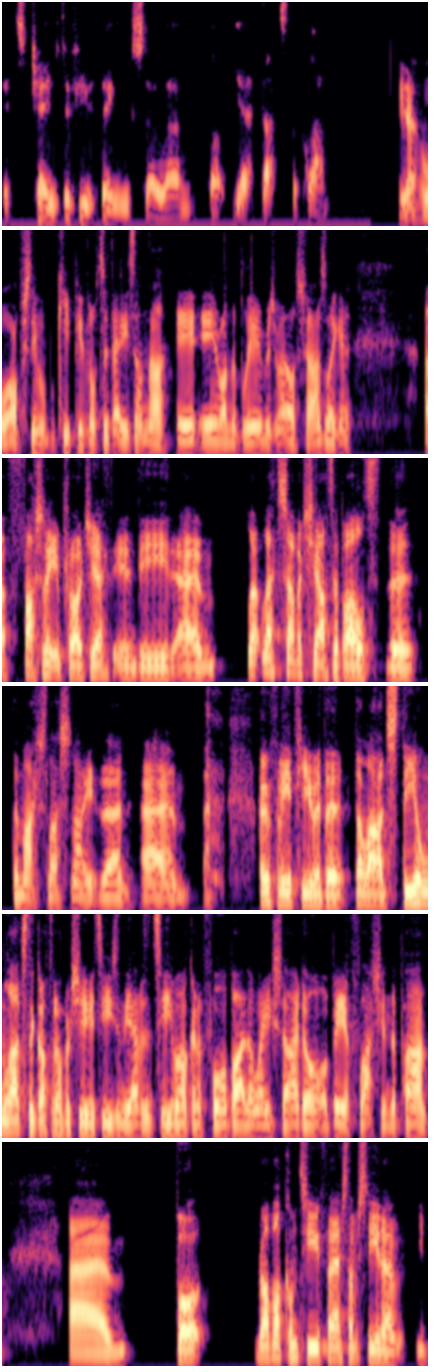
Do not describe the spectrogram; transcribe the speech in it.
it's changed a few things. So, um, but yeah, that's the plan. Yeah, well, obviously, we'll keep people up to date on that here on the Blue Room as well. Sounds like a, a fascinating project indeed. Um, let, us have a chat about the the match last night then. Um, hopefully, a few of the, the lads, the young lads that got their opportunities in the Everton team aren't going to fall by the wayside or, or, be a flash in the pan. Um, but Rob, I'll come to you first. Obviously, you know, you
